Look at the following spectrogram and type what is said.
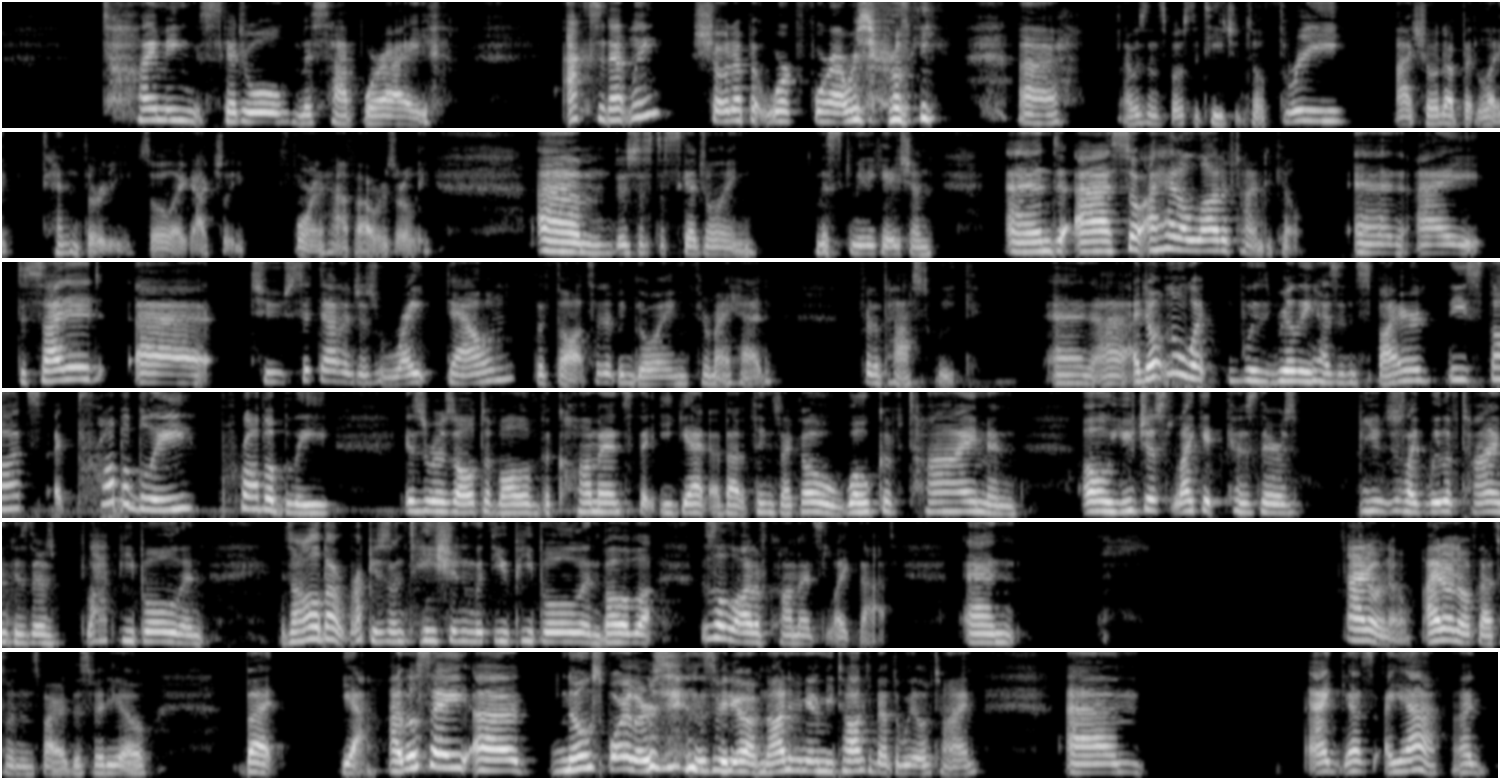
timing schedule mishap where I accidentally showed up at work four hours early. Uh, I wasn't supposed to teach until three. I showed up at like ten thirty, so like actually four and a half hours early. Um, there's just a scheduling miscommunication, and uh, so I had a lot of time to kill, and I decided uh, to sit down and just write down the thoughts that have been going through my head for the past week. And uh, I don't know what was really has inspired these thoughts. I probably, probably is a result of all of the comments that you get about things like, oh, woke of time, and oh, you just like it because there's, you just like Wheel of Time because there's black people, and it's all about representation with you people, and blah, blah, blah. There's a lot of comments like that. And I don't know. I don't know if that's what inspired this video. But yeah, I will say uh, no spoilers in this video. I'm not even going to be talking about the Wheel of Time. Um, I guess, uh, yeah, I,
